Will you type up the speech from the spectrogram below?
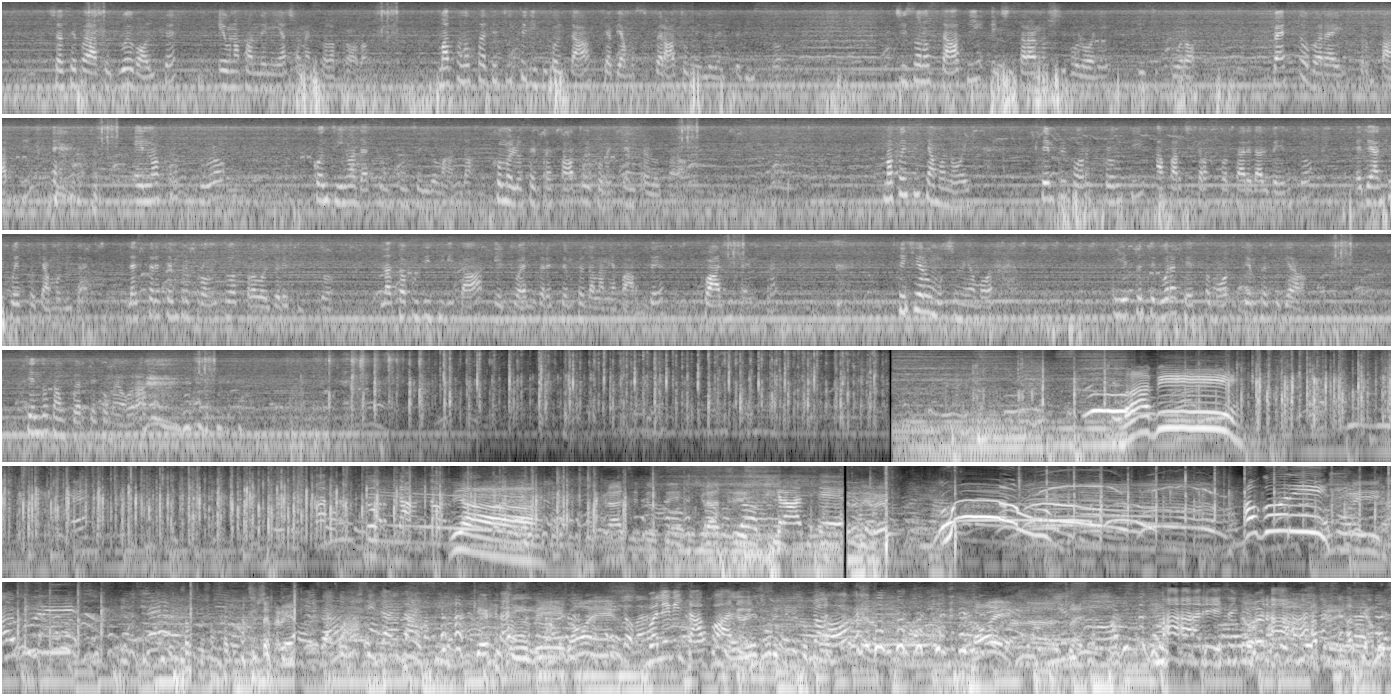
ci ha separato due volte e una pandemia ci ha messo alla prova. Ma sono state tutte difficoltà che abbiamo superato meglio del previsto. Ci sono stati e ci saranno scivoloni, di sicuro. Spesso vorrei strozzarti e il nostro futuro continua ad essere un punto di domanda, come lo sempre stato e come sempre lo sarà. Ma questi siamo noi, sempre pronti a farci trasportare dal vento ed è anche questo che amo di te, l'essere sempre pronto a stravolgere tutto, la tua positività e il tuo essere sempre dalla mia parte, quasi sempre. Te quiero mucho mi amor y estoy segura que este amor siempre seguirá siendo tan fuerte como ahora. Bravi! Via! Grazie a tutti, grazie. Grazie. Auguri! Volevi il tappo Ali? No. Mari, sicura? Abbiamo.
